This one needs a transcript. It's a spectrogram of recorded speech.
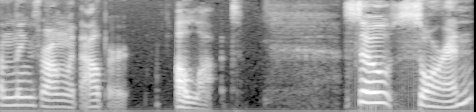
Something's wrong with Albert. a lot. So Soren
